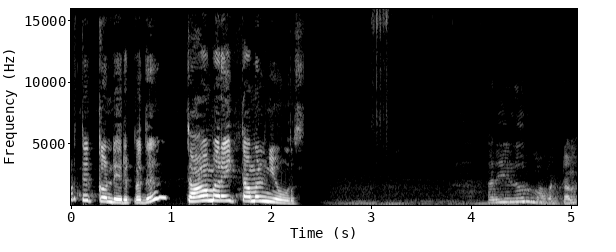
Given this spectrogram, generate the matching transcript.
பார்த்துக் கொண்டிருப்பது தாமரை தமிழ் நியூஸ் அரியலூர் மாவட்டம்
